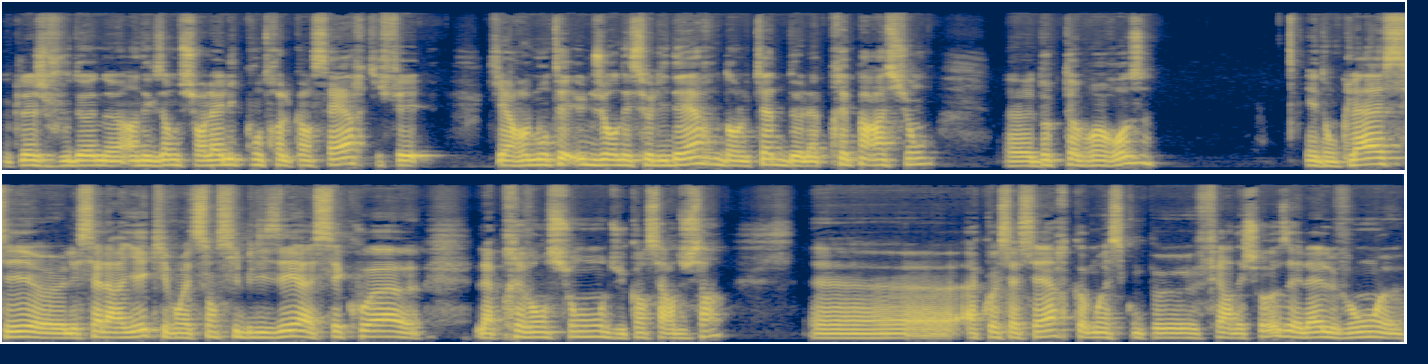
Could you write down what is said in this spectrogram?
Donc là, je vous donne un exemple sur la Ligue contre le cancer qui fait, qui a remonté une journée solidaire dans le cadre de la préparation d'Octobre Rose. Et donc là, c'est les salariés qui vont être sensibilisés à c'est quoi la prévention du cancer du sein euh, à quoi ça sert, comment est-ce qu'on peut faire des choses? Et là, elles vont euh,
